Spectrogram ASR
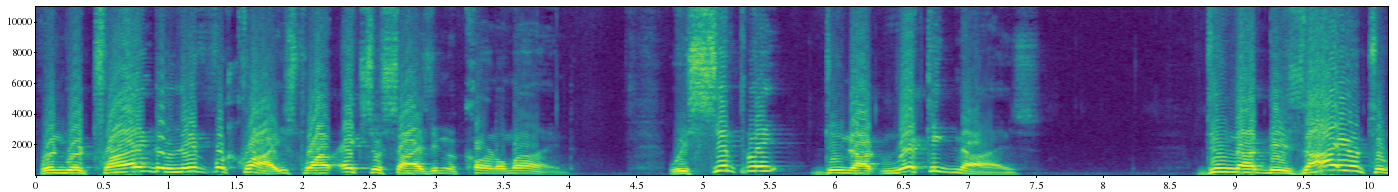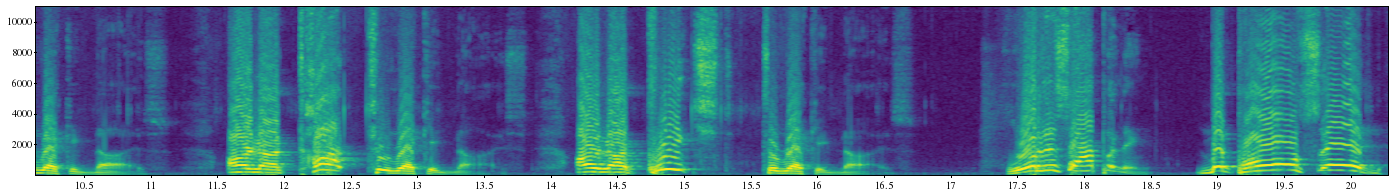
when we're trying to live for Christ while exercising a carnal mind. We simply do not recognize, do not desire to recognize, are not taught to recognize, are not preached to recognize. What is happening? But Paul said,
